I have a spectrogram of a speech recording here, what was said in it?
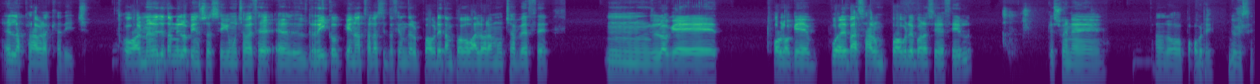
en las palabras que ha dicho. O al menos yo también lo pienso así, que muchas veces el rico que no está en la situación del pobre tampoco valora muchas veces mm, lo que o lo que puede pasar un pobre, por así decirlo, que suene a lo pobre, yo qué sé.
